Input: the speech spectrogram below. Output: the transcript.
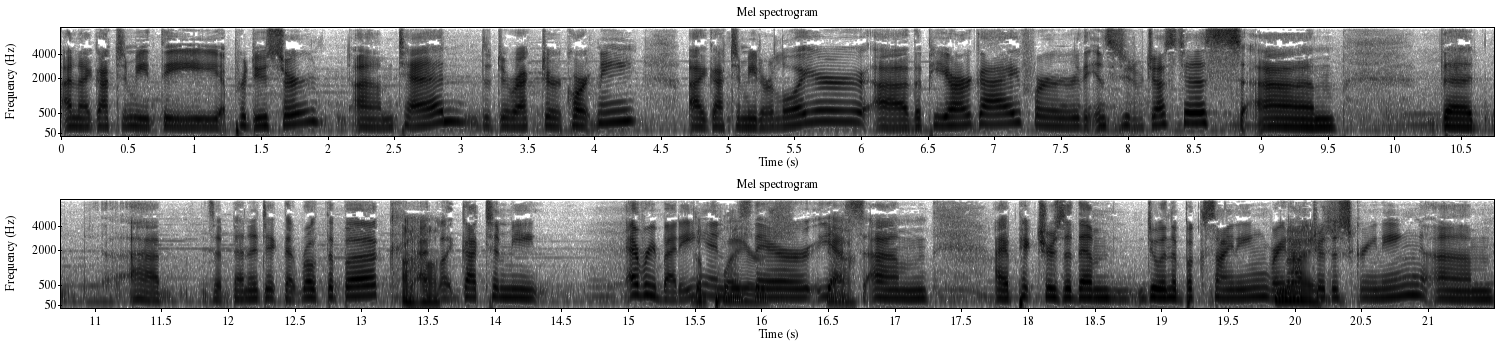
and I got to meet the producer um, Ted, the director Courtney. I got to meet her lawyer, uh, the PR guy for the Institute of Justice, um, the uh, is it Benedict that wrote the book. I Uh-huh. like, got to meet everybody The and was players, there. yeah. Yes. Um, I have pictures of them doing the book signing right Nice. after the screening. Um,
